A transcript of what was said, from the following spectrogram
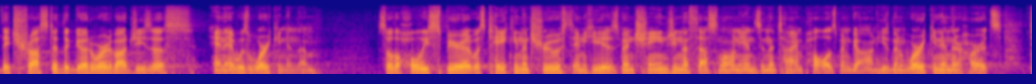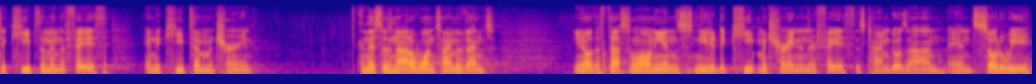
They trusted the good word about Jesus and it was working in them. So the Holy Spirit was taking the truth and he has been changing the Thessalonians in the time Paul has been gone. He's been working in their hearts to keep them in the faith and to keep them maturing. And this is not a one time event. You know, the Thessalonians needed to keep maturing in their faith as time goes on, and so do we.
